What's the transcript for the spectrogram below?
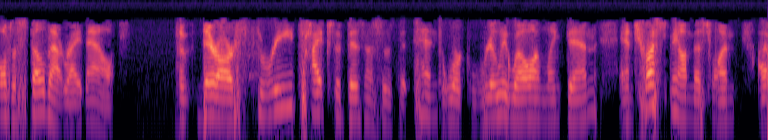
I'll dispel that right now there are three types of businesses that tend to work really well on LinkedIn. And trust me on this one, I,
